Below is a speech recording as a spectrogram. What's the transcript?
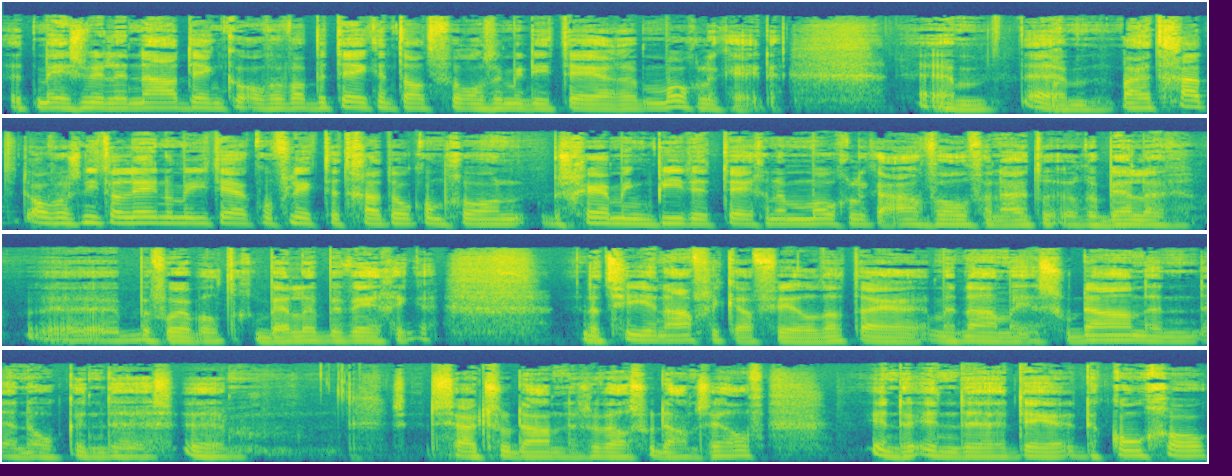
het meest willen nadenken over wat betekent dat voor onze militaire mogelijkheden. Um, maar het gaat overigens niet alleen om militair conflict. Het gaat ook om gewoon bescherming bieden tegen een mogelijke aanval vanuit rebellen, uh, bijvoorbeeld rebellenbewegingen. En dat zie je in Afrika veel. Dat daar met name in Soudaan en, en ook in de Zuid-Soedan, zowel Soedan zelf, in de, in de, de, Congo.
